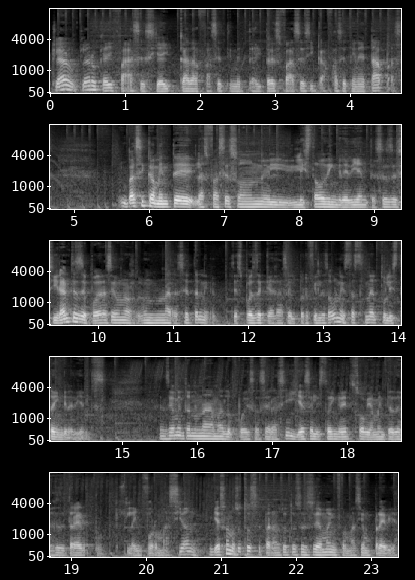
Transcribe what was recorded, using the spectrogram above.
Claro, claro que hay fases y hay cada fase tiene hay tres fases y cada fase tiene etapas. Básicamente las fases son el listado de ingredientes, es decir, antes de poder hacer una, receta, después de que hagas el perfil de sabor, necesitas tener tu lista de ingredientes. Sencillamente no nada más lo puedes hacer así. Y ese listado de ingredientes obviamente debes de traer pues, la información. Y eso nosotros, para nosotros eso se llama información previa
